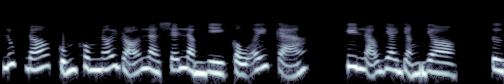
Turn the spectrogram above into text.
lúc đó cũng không nói rõ là sẽ làm gì cậu ấy cả, khi lão gia dặn dò, từ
